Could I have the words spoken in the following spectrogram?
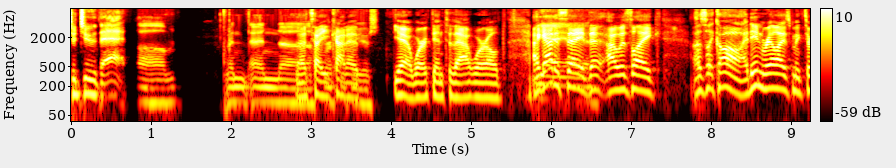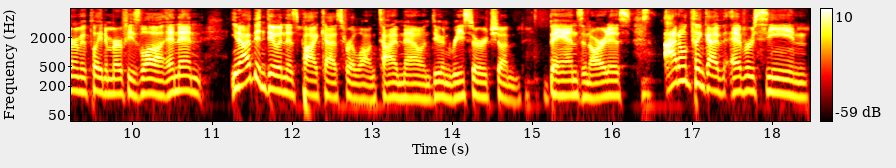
to do that. Um, and and uh, That's how you for a couple kinda- years. yeah, worked into that world. I Yeah, gotta yeah, say yeah. that I was like, I was like, oh, I didn't realize McDermott played in Murphy's Law. And then, you know, I've been doing this podcast for a long time now and doing research on bands and artists. I don't think I've ever seen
